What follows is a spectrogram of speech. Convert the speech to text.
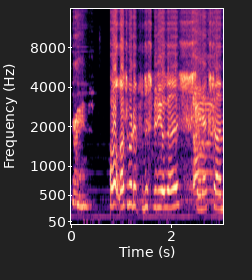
Brian. Well, that's about it for this video, guys. See you next time.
